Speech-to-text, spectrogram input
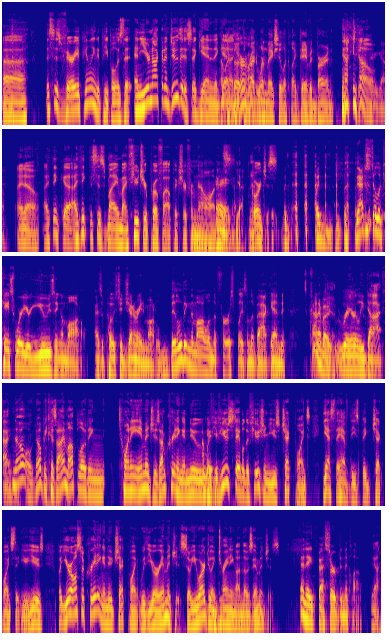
Uh, this is very appealing to people. Is that, and you're not going to do this again and I again like on the, your the red one makes you look like David Byrne. I know. There you go. I know. I think. Uh, I think this is my my future profile picture from now on. There you go. Yeah, gorgeous. But but that's still a case where you're using a model as opposed to generating a model. Building the model in the first place on the back end is kind of a rarely done I, I, thing. no, no, because I'm uploading 20 images. I'm creating a new. If you've used Stable Diffusion, use checkpoints. Yes, they have these big checkpoints that you use, but you're also creating a new checkpoint with your images. So you are doing Mm-hmm. training on those images. And they best served in the cloud. Yeah.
